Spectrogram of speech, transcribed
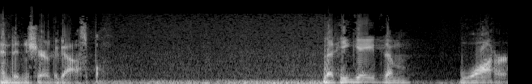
and didn't share the gospel. That he gave them water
